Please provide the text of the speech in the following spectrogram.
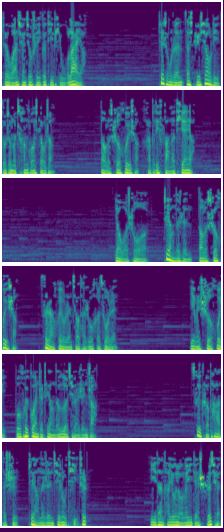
这完全就是一个地痞无赖呀！这种人在学校里都这么猖狂嚣张，到了社会上还不得反了天呀？要我说，这样的人到了社会上。自然会有人教他如何做人，因为社会不会惯着这样的恶犬人渣。最可怕的是，这样的人进入体制，一旦他拥有了一点实权，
